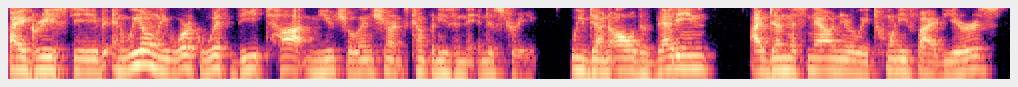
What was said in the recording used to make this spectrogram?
I agree, Steve. And we only work with the top mutual insurance companies in the industry. We've done all the vetting. I've done this now nearly 25 years.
